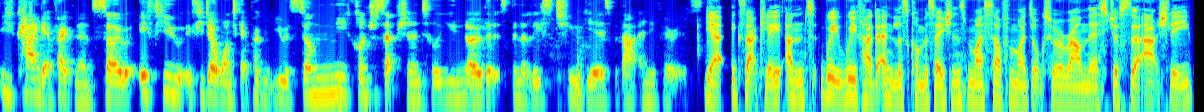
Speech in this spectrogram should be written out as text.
you can get pregnant. So if you if you don't want to get pregnant you would still need contraception until you know that it's been at least two years without any periods. Yeah exactly. And we we've had endless conversations myself and my doctor around this just that actually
